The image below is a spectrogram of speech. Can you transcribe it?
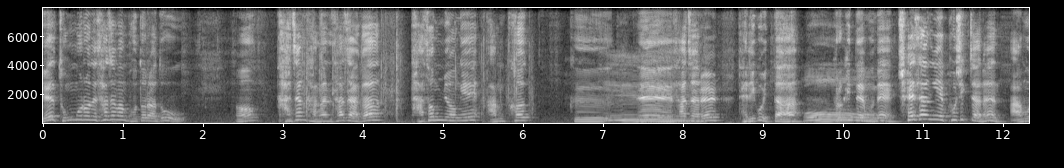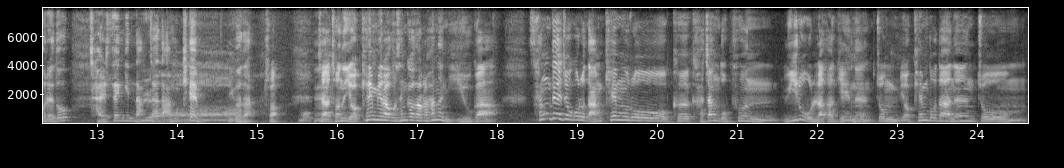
얘 동물원의 사자만 보더라도 어 가장 강한 사자가 다섯 명의 암컷 그 음. 네, 사자를 데리고 있다. 오. 그렇기 때문에 최상위의 포식자는 아무래도 잘생긴 남자 이야. 남캠 이거다. 자, 뭐 자, 저는 역캠이라고 생각을 하는 이유가 상대적으로 남캠으로 그 가장 높은 위로 올라가기에는 좀 역캠보다는 좀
